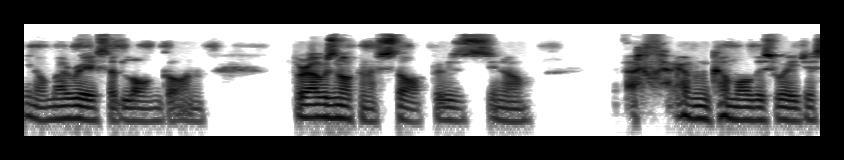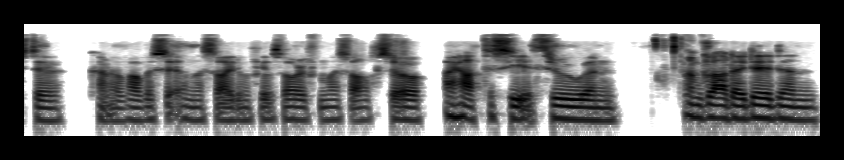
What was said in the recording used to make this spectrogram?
you know, my race had long gone, but I was not going to stop. It was, you know, I haven't come all this way just to kind of have a sit on the side and feel sorry for myself. So I had to see it through and I'm glad I did. And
